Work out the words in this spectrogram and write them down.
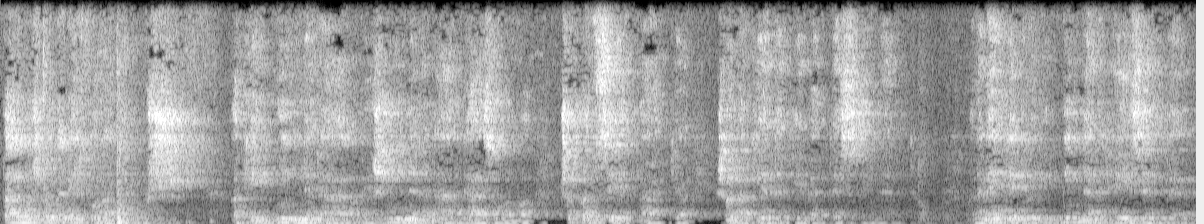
Pál apostol nem egy fanatikus, aki minden áron és mindenen átgázolva csak a célt látja, és annak érdekében tesz mindent. Hanem engedi, hogy minden helyzetben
